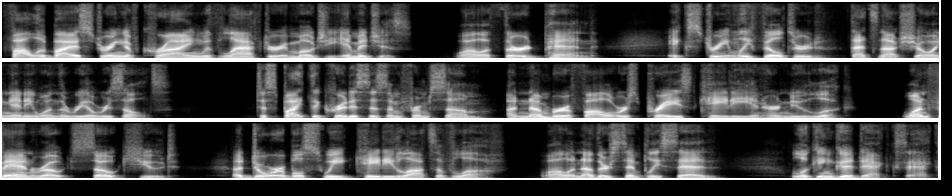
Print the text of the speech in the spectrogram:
followed by a string of crying with laughter emoji images, while a third penned, extremely filtered, that's not showing anyone the real results. Despite the criticism from some, a number of followers praised Katie and her new look. One fan wrote, So cute. Adorable, sweet Katie, lots of love while another simply said, Looking good, XX.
